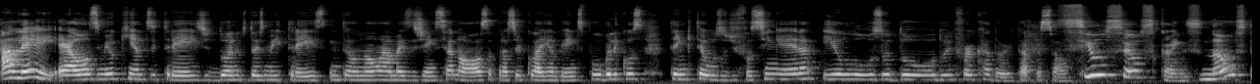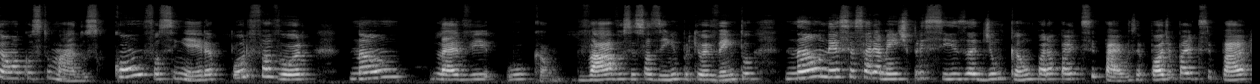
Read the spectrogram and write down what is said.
A lei é a 11.503 do ano de 2003, então não é uma exigência nossa para circular em ambientes públicos. Tem que ter o uso de focinheira e o uso do, do enforcador, tá, pessoal? Se os seus cães não estão acostumados com focinheira, por favor, não leve o cão. Vá você sozinho, porque o evento não necessariamente precisa de um cão para participar. Você pode participar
